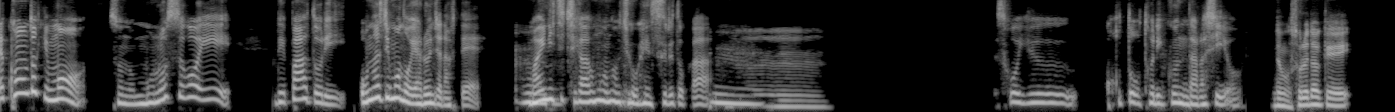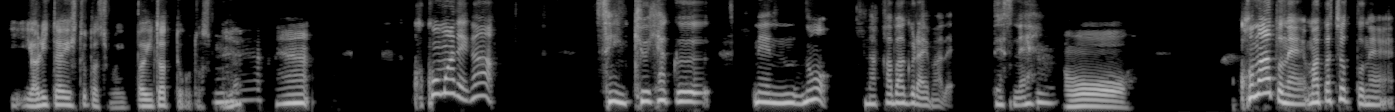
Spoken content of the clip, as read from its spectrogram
で、この時も、そのものすごいレパートリー、同じものをやるんじゃなくて、毎日違うものを上演するとか、う。うんん。そういうことを取り組んだらしいよ。でもそれだけやりたい人たちもいっぱいいたってことですもんね。ねね。ここまでが、1900年の半ばぐらいまでですね。おおこの後ね、またちょっとね、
